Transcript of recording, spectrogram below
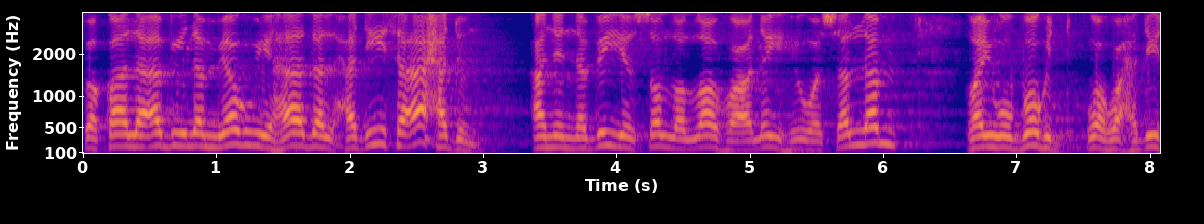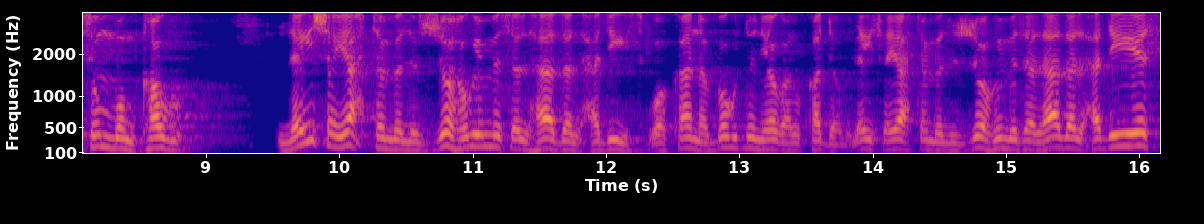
فقال أبي لم يروي هذا الحديث أحد عن النبي صلى الله عليه وسلم غير برد وهو حديث منكر. ليس يحتمل الزهري مثل هذا الحديث وكان برد يرى القدر. ليس يحتمل الزهري مثل هذا الحديث.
